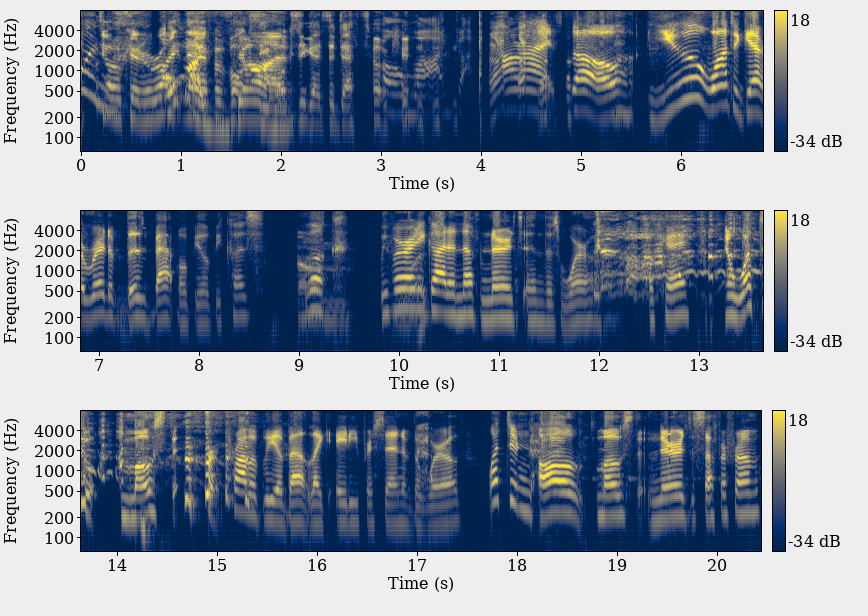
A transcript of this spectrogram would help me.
death loved ones. token right Oh there for Voxy. God. Voxy gets a death token. Oh my god. All right. So you want to get rid of this Batmobile because look, Um, we've already what? got enough nerds in this world. Okay. and what do most, probably about like eighty percent of the world, what do all most nerds suffer from?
